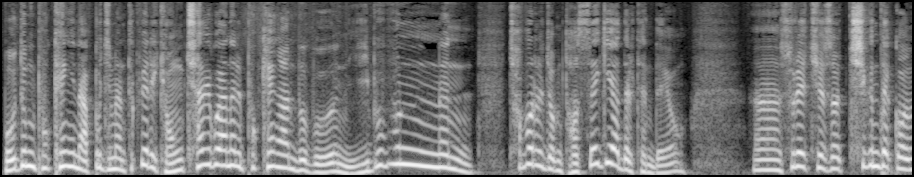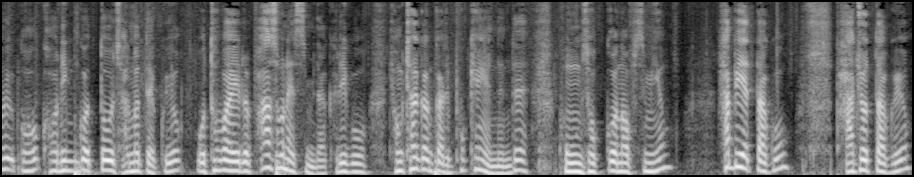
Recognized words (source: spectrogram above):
모든 폭행이 나쁘지만 특별히 경찰관을 폭행한 부분 이 부분은 처벌을 좀 더 세게 해야 될 텐데요. 어, 술에 취해서 치근대거린 것도 잘못됐고요. 오토바이를 파손했습니다. 그리고 경찰관까지 폭행했는데 공소권 없으며 합의했다고 봐줬다고요?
